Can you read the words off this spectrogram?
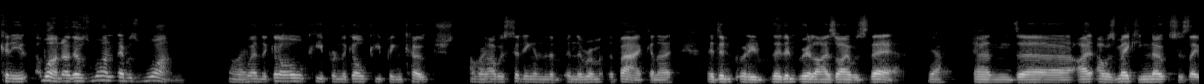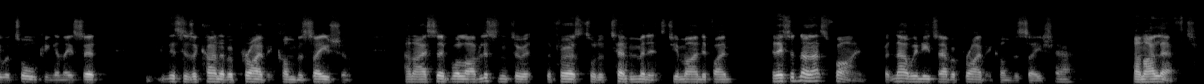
"Can you?" Well, no, there was one. There was one Okay. when the goalkeeper and the goalkeeping coach. okay. I was sitting in the in the room at the back, and I they didn't really they didn't realize I was there. Yeah. And uh, I, I was making notes as they were talking, and they said, "This is a kind of a private conversation." And I said, "Well, I've listened to it the first sort of ten minutes. Do you mind if I'm?" And they said, "No, that's fine. But now we need to have a private conversation." Yeah. And I left.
